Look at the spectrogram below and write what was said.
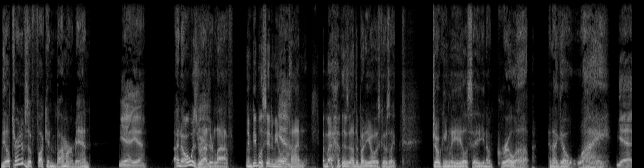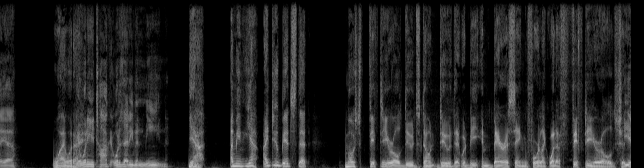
The alternative's a fucking bummer man. Yeah, yeah. i'd always Yeah. rather laugh. And people say to me all the time my, this other buddy always goes like jokingly he'll say you know grow up and i go why Yeah, yeah. why would i what are you talking? What does that even mean? Yeah. I mean, yeah, I do bits that most 50 year old dudes don't do that would be embarrassing for like what a 50 year old should Yeah,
